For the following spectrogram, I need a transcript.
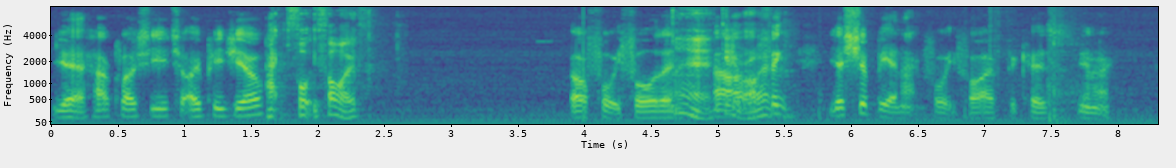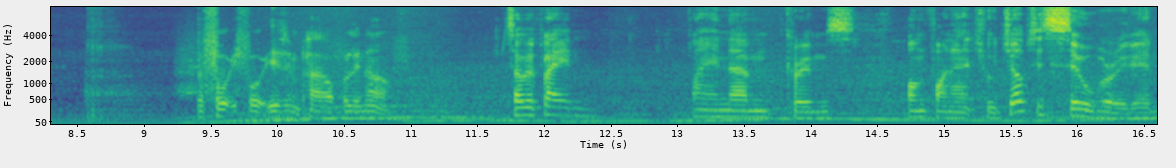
Yeah, how close are you to OPGL? Act 45. Oh, 44 then. Yeah, Oh, it I think there should be an Act 45 because you know the 44 isn't powerful enough. So we're playing playing um, Crims on financial. Jobs is silver again.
